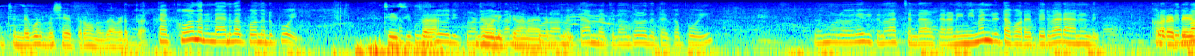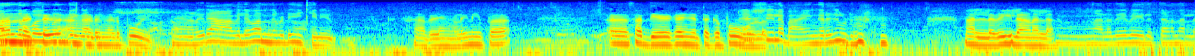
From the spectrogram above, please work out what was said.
അച്ഛന്റെ കുടുംബക്ഷേത്രമാണ് ഇത് അവിടുത്തെ. തക്കു വന്നിട്ടുണ്ടായിരുന്നു തക്കു വന്നിട്ട് പോയി. ചേച്ചി ജോലിക്ക് പോകണം അമ്പലത്തിലൊന്ന് തൊഴുതിട്ടൊക്കെ പോയി. ഇത് മുഴുവൻ ഇരിക്കുന്നത് അച്ഛന്റെ ആൾക്കാരാണ്. ഇനിയും ഉണ്ട് കേട്ടോ കുറേ പേര് വരാനുണ്ട്. കുറേ പേര് വന്നിട്ട് അങ്ങോട്ട് ഇങ്ങോട്ട് പോയി. ഞങ്ങൾ രാവിലെ വന്ന് ഇവിടെ ഇരിക്കണേണ് അതെ ഞങ്ങൾ ഇനിയിപ്പോ സദ്യ കഴിഞ്ഞിട്ടൊക്കെ പോവുള്ളൂ. ഭയങ്കര ചൂട്. നല്ല വെയിലാണല്ലോ. നല്ലതേ വെയിലത്താണ് നല്ല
